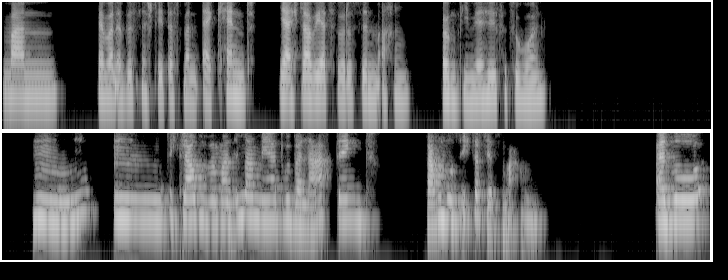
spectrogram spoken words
man, wenn man im Business steht, dass man erkennt, ja, ich glaube, jetzt würde es Sinn machen, irgendwie mehr Hilfe zu holen? Hm, hm, ich glaube, wenn man immer mehr drüber nachdenkt, warum muss ich das jetzt machen? Also,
